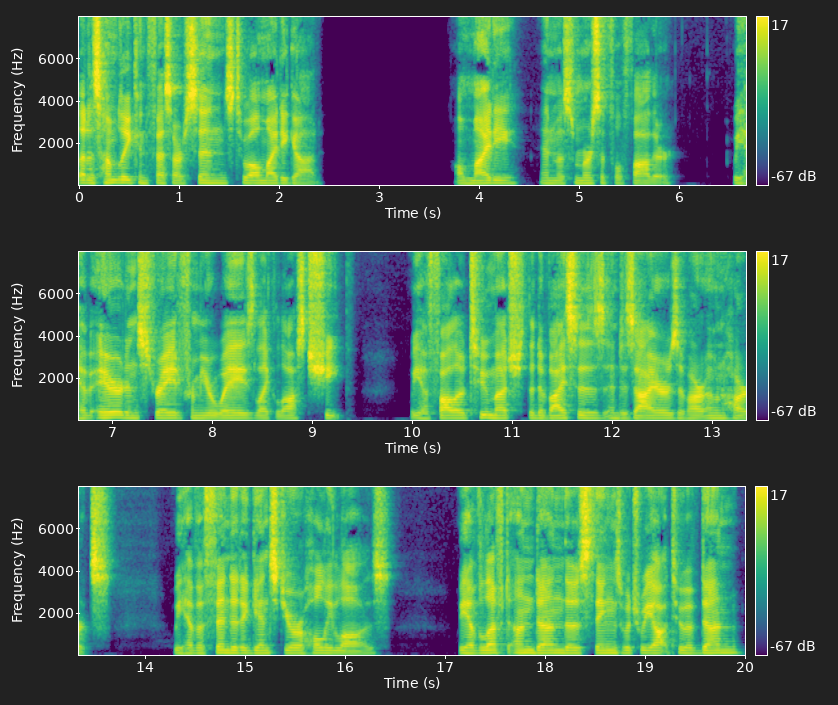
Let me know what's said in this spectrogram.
Let us humbly confess our sins to Almighty God. Almighty and most merciful Father, we have erred and strayed from your ways like lost sheep. We have followed too much the devices and desires of our own hearts. We have offended against your holy laws. We have left undone those things which we ought to have done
